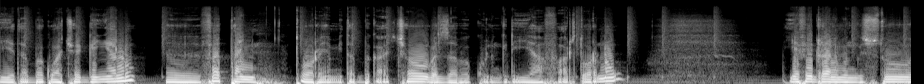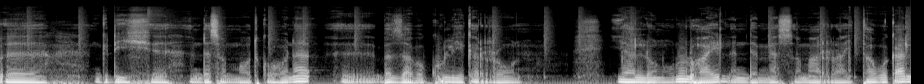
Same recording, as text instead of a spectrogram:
እየጠበቋቸው ይገኛሉ። ፈታኝ ጦር የሚጠብቃቸው በዛ በኩል እንግዲህ የአፋር ጦር ነው። የፌዴራል መንግስቱ እንግዲህ እንደሰማሁት ከሆነ በዛ በኩል የቀረውን ያለውን ሁሉ ኃይል እንደሚያሰማራ ይታወቃል፣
